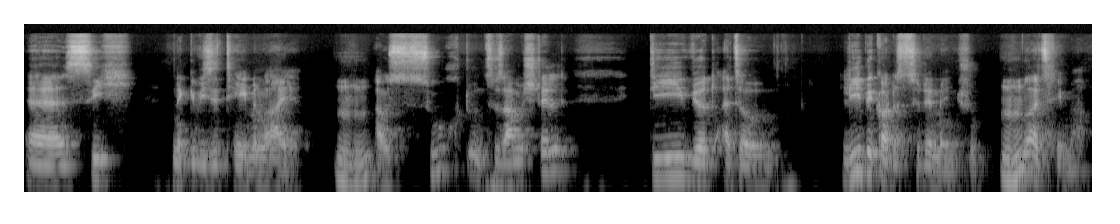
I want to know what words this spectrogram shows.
äh, sich eine gewisse Themenreihe Mhm. aussucht und zusammenstellt. Die wird also Liebe Gottes zu den Menschen, nur Mhm. als Thema.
